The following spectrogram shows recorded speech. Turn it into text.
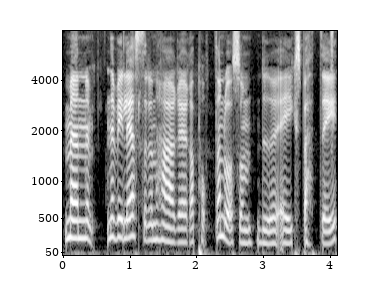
Men när vi läste den här eh, rapporten då som du är expert i,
